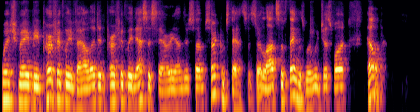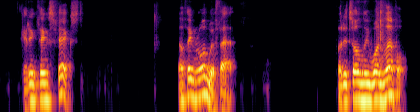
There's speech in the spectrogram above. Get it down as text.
which may be perfectly valid and perfectly necessary under some circumstances. There are lots of things where we just want help getting things fixed. Nothing wrong with that but it's only one level.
